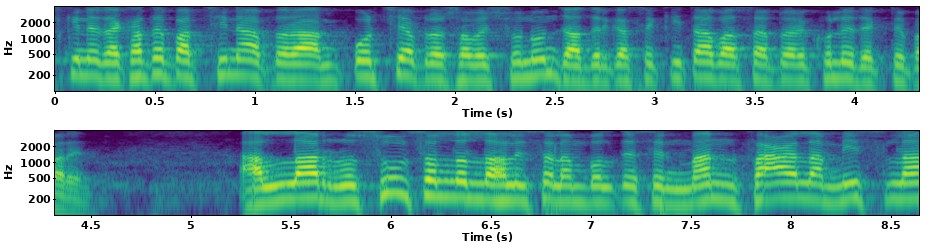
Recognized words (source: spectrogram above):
স্ক্রিনে দেখাতে পারছি না, আপনারা, আমি পড়ছি, আপনারা সবাই শুনুন, যাদের কাছে কিতাব আছে আপনারা খুলে দেখতে পারেন। আল্লাহর রসুল সাল্লাহ সাল্লাম বলতেছেন, মান ফায়লা মিসলা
